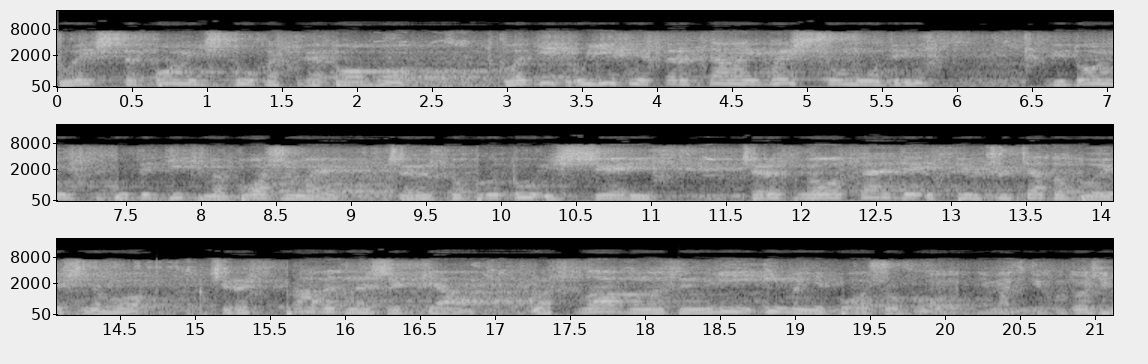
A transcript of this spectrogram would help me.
Кличте поміч Духа Святого, вкладіть у їхні серця найвищу мудрість, свідомість бути дітьми Божими через доброту і щирість, через милосердя і співчуття до ближнього, через праведне життя, на славу на землі імені Божого. Німецький художник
